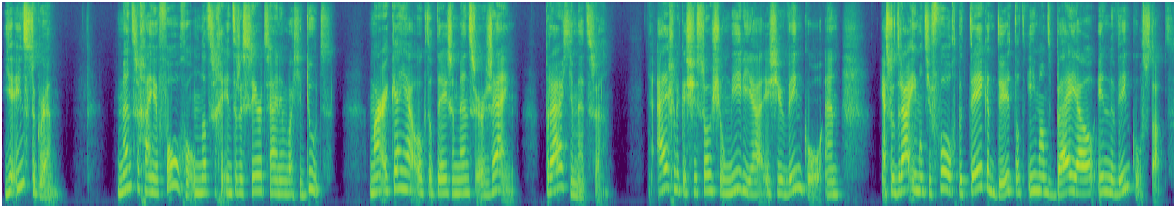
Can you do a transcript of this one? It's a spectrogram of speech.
je Instagram. Mensen gaan je volgen omdat ze geïnteresseerd zijn in wat je doet. Maar erken jij ook dat deze mensen er zijn? Praat je met ze? Eigenlijk is je social media is je winkel. En ja, zodra iemand je volgt, betekent dit dat iemand bij jou in de winkel stapt.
